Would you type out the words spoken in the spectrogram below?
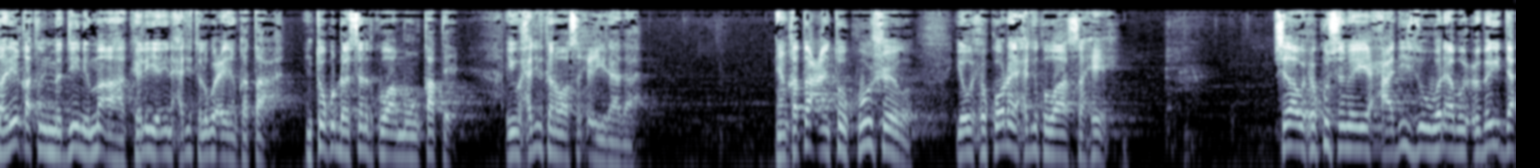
ariiqat lmadini ma aha keliya in xadiidka lagu celiya inqiaaca intuu ku dhaha sanadku waa munqaic ayuu xadiidkana waa saxiix yidhahdaa inqiaaca intuu kuu sheego iyo wuxuu ku odhanaya xadiidku waa saxiix sidaa wuxuu ku sameeyey xaadiisii uu wari abu cubayda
